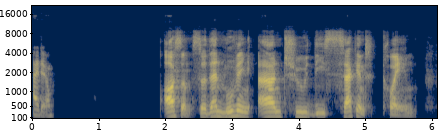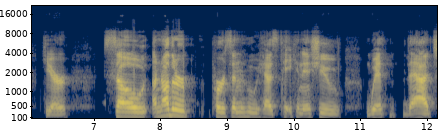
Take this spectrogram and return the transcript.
I do. Awesome. So then moving on to the second claim here. So another person who has taken issue with that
